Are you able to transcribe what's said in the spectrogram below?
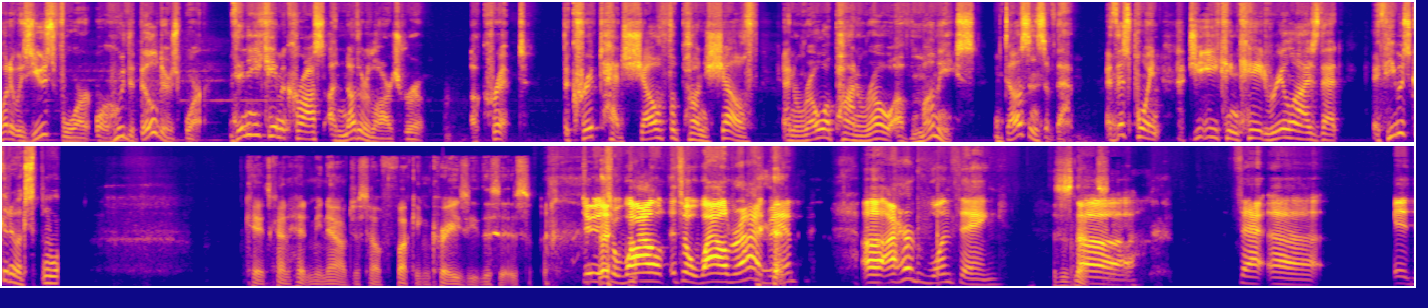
what it was used for, or who the builders were. Then he came across another large room, a crypt. The crypt had shelf upon shelf and row upon row of mummies, dozens of them. At this point, G.E. Kincaid realized that if he was going to explore Okay, it's kind of hitting me now just how fucking crazy this is. Dude, it's a wild it's a wild ride, man. Uh, I heard one thing This is nuts. uh, that uh, it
